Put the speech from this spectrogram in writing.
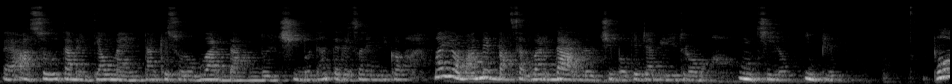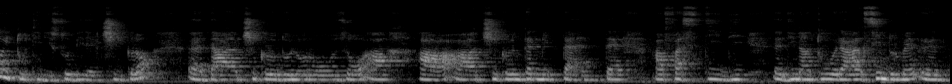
eh, assolutamente aumenta anche solo guardando il cibo. Tante persone mi dicono, ma io a me basta guardarlo il cibo che già mi ritrovo un chilo in più. Poi tutti i disturbi del ciclo, eh, da ciclo doloroso a, a, a, ciclo intermittente, a fastidi eh, di natura, sindrome, eh,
